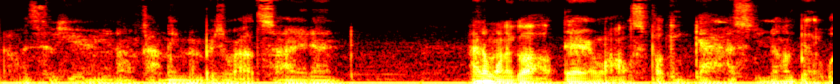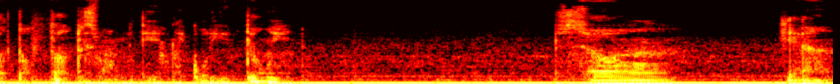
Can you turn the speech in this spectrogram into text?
I was still here, you know, family members were outside and I don't want to go out there while I was fucking gassed, you know, I'd be like, what the fuck is wrong with you? Like, what are you doing? So, yeah.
